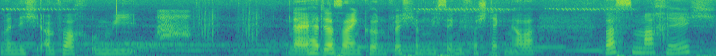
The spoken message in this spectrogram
Wenn nicht einfach irgendwie... Naja, hätte das sein können. Vielleicht kann ich es irgendwie verstecken, aber... Was mache ich?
